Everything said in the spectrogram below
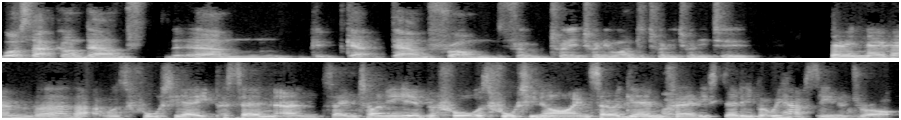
what's that gone down um, get down from from 2021 to 2022? So in November, that was 48%, and same time a year before was 49. So again, fairly steady, but we have seen a drop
